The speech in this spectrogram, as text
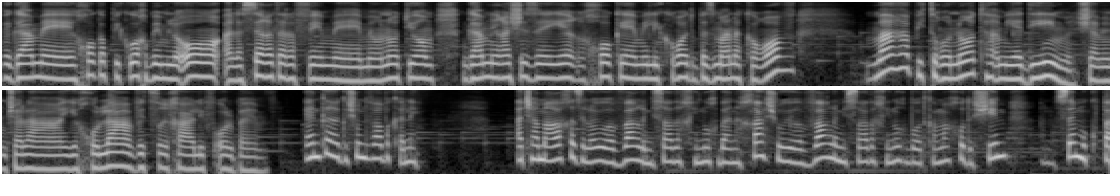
וגם אה, חוק הפיקוח במלואו על עשרת אלפים אה, מעונות יום, גם נראה שזה יהיה רחוק מלקרות בזמן הקרוב. מה הפתרונות המיידיים שהממשלה יכולה וצריכה לפעול בהם? אין כרגע שום דבר בקנה. עד שהמערך הזה לא יועבר למשרד החינוך, בהנחה שהוא יועבר למשרד החינוך בעוד כמה חודשים, הנושא מוקפא.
